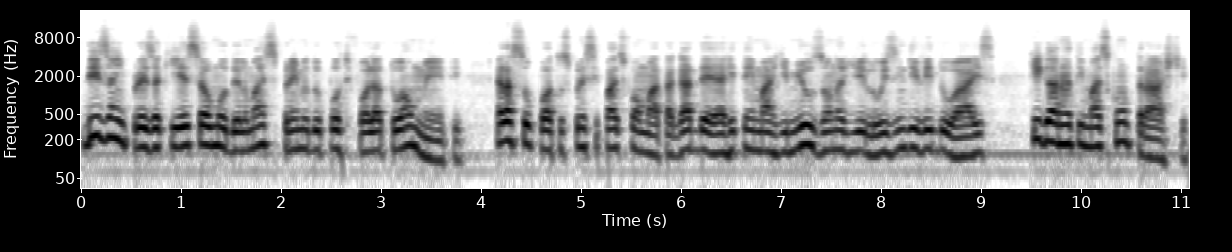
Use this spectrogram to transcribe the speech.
Diz a empresa que esse é o modelo mais premium do portfólio atualmente. Ela suporta os principais formatos HDR e tem mais de mil zonas de luz individuais que garantem mais contraste.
